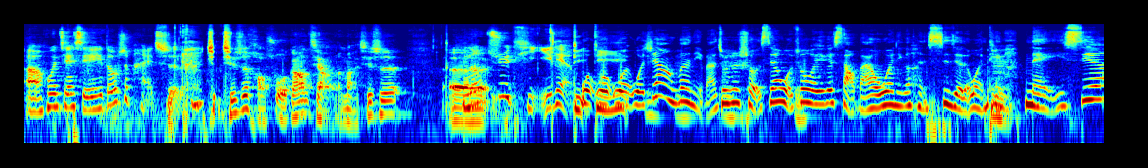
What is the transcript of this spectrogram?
呃婚前协议都是排斥的。其其实好处我刚刚讲了嘛，其实。呃能，具体一点？我我我我这样问你吧，就是首先我作为一个小白，我问你一个很细节的问题：嗯哪一些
